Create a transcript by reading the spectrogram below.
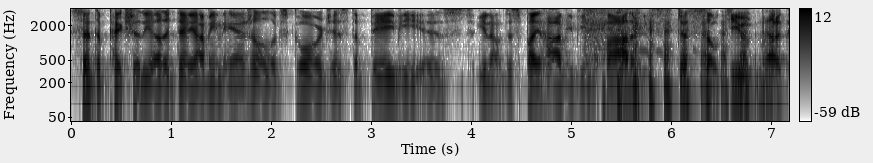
sent a picture the other day. I mean, Angela looks gorgeous. The baby is, you know, despite Javi being the father, he's just so cute. But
